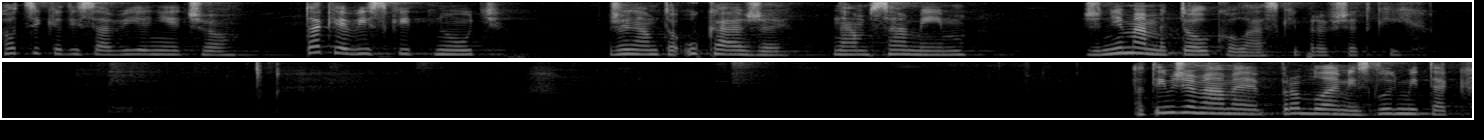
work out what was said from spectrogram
Hoci kedy sa vie niečo také vyskytnúť, že nám to ukáže, nám samým, že nemáme toľko lásky pre všetkých. A tým, že máme problémy s ľuďmi, tak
